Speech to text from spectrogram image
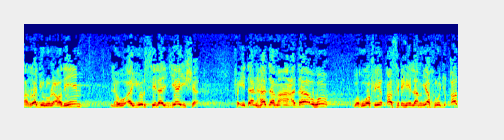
الرجل العظيم له أن يرسل الجيش فإذا انهزم أعداؤه وهو في قصره لم يخرج قط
